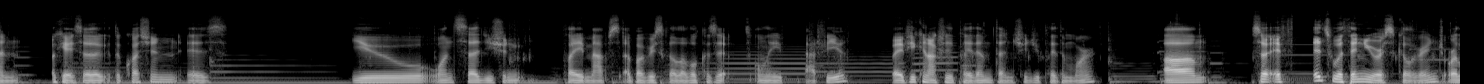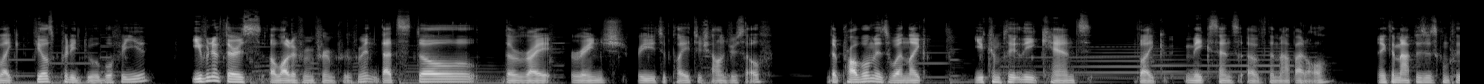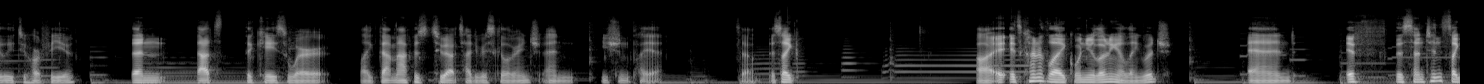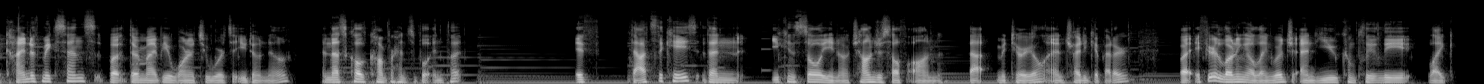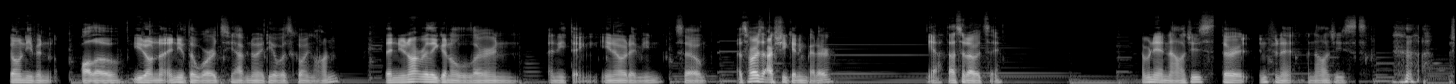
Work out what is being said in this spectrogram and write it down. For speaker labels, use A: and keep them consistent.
A: And okay, so the question is you once said you shouldn't play maps above your skill level because it's only bad for you. But if you can actually play them, then should you play them more? Um, so if it's within your skill range or like feels pretty doable for you, even if there's a lot of room for improvement, that's still the right range for you to play to challenge yourself. The problem is when like you completely can't like make sense of the map at all. Like the map is just completely too hard for you. Then that's the case where like that map is too outside of your skill range and you shouldn't play it. So it's like uh, it, it's kind of like when you're learning a language and if the sentence like kind of makes sense, but there might be one or two words that you don't know, and that's called comprehensible input. If that's the case, then you can still, you know, challenge yourself on that material and try to get better. But if you're learning a language and you completely like don't even follow, you don't know any of the words, you have no idea what's going on, then you're not really going to learn anything. You know what I mean? So, as far as actually getting better, yeah, that's what I would say. How many analogies? There are infinite analogies.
